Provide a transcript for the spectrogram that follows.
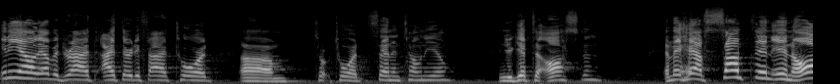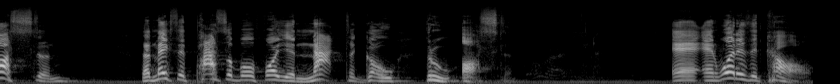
Any of y'all ever drive I 35 toward, um, t- toward San Antonio? And you get to Austin? And they have something in Austin that makes it possible for you not to go through Austin. And, and what is it called?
